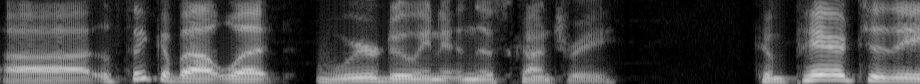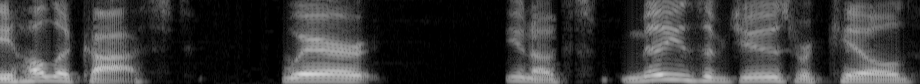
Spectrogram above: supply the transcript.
Uh, think about what we're doing in this country compared to the Holocaust, where you know, millions of Jews were killed.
